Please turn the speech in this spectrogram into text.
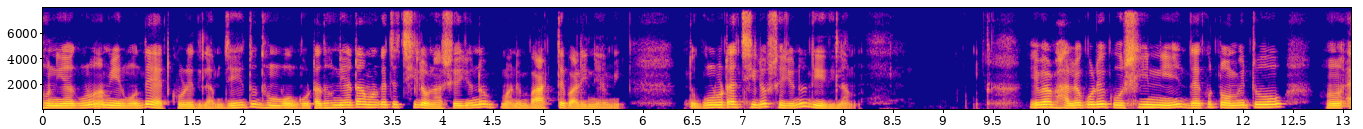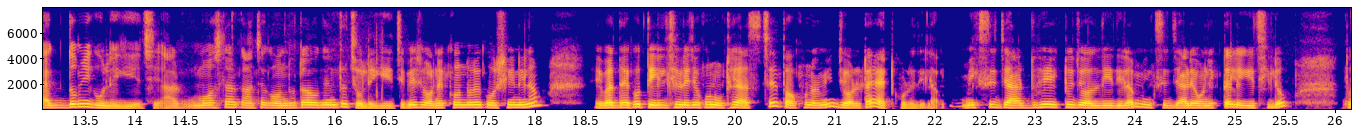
ধনিয়া গুঁড়ো আমি এর মধ্যে অ্যাড করে দিলাম। যেহেতু গোটা ধনিয়াটা আমার কাছে ছিল না, সেই জন্য মানে বাড়তে পারিনি আমি। তো গুঁড়োটা ছিল সেই জন্য দিয়ে দিলাম। এবার ভালো করে কষিয়ে নিয়ে, দেখো টমেটো একদমই গলে গিয়েছে। আর মশলার কাঁচা গন্ধটাও কিন্তু চলে গিয়েছে। বেশ অনেকক্ষণ ধরে কষিয়ে নিলাম। এবার দেখো তেল ছেড়ে যখন উঠে আসছে, তখন আমি জলটা অ্যাড করে দিলাম। মিক্সির জার ধুয়ে একটু জল দিয়ে দিলাম। মিক্সির জারে অনেকটা লেগেছিল। তো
